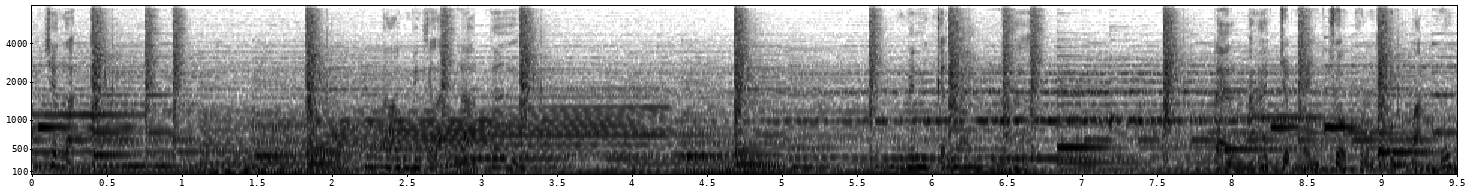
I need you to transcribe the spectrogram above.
អញ្ចឹងតើមានកន្លែងណាទៅមានកន្លែងណាដែលអាចចំណេញចូលក្រុមហ៊ុនបាននោះ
